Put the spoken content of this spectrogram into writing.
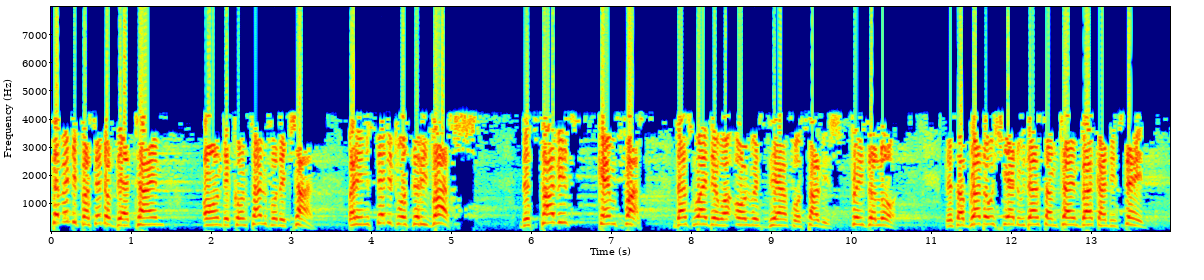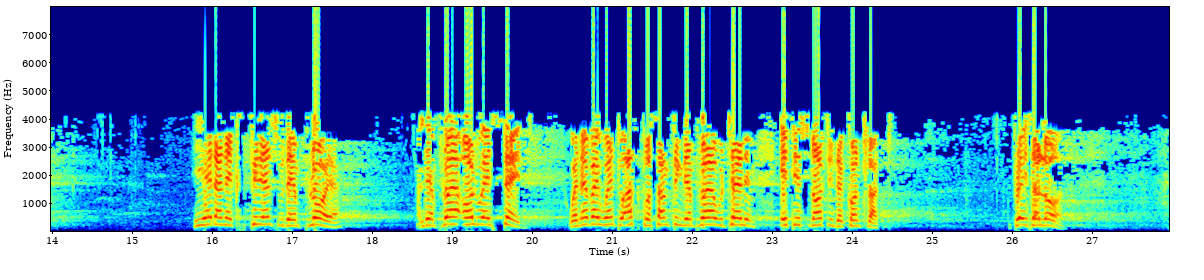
70% of their time on the concern for the child. But instead it was the reverse. The service came first. That's why they were always there for service. Praise the Lord. There's a brother who shared with us some time back and he said he had an experience with the employer and the employer always said whenever he went to ask for something the employer would tell him it is not in the contract. Praise the Lord.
